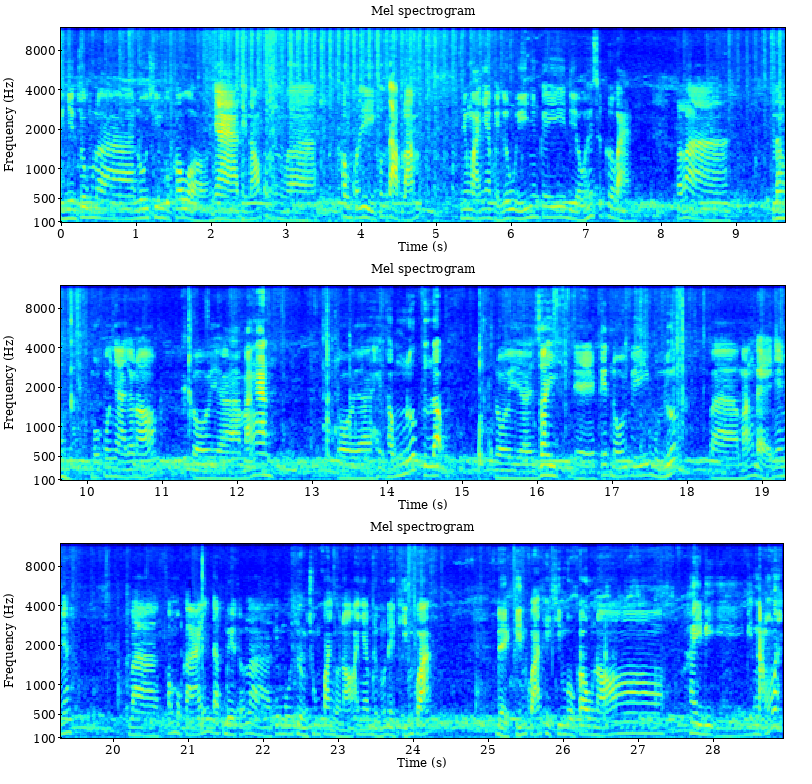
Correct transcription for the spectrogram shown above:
thì nhìn chung là nuôi chim bồ câu ở nhà thì nó cũng à, không có gì phức tạp lắm. Nhưng mà anh em phải lưu ý những cái điều hết sức cơ bản. Đó là lồng, một ngôi nhà cho nó, rồi à, máng ăn, rồi à, hệ thống nước tự động, rồi dây để kết nối với nguồn nước và máng đẻ anh em nhé. Và có một cái đặc biệt đó là cái môi trường xung quanh của nó, anh em đừng có để kín quá. Để kín quá thì chim bồ câu nó hay bị bị nóng ấy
